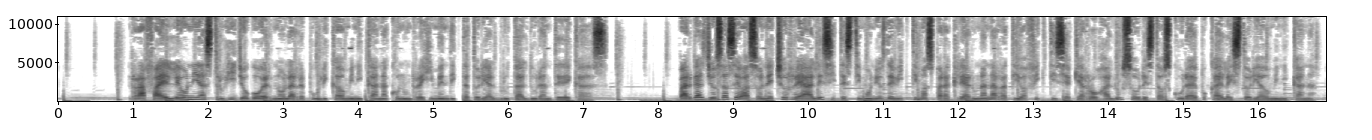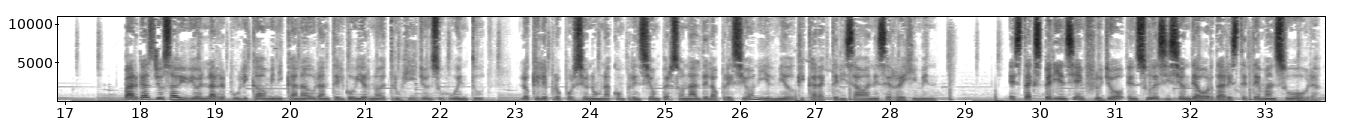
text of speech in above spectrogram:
Rafael Leónidas Trujillo gobernó la República Dominicana con un régimen dictatorial brutal durante décadas. Vargas Llosa se basó en hechos reales y testimonios de víctimas para crear una narrativa ficticia que arroja luz sobre esta oscura época de la historia dominicana. Vargas Llosa vivió en la República Dominicana durante el gobierno de Trujillo en su juventud, lo que le proporcionó una comprensión personal de la opresión y el miedo que caracterizaban ese régimen. Esta experiencia influyó en su decisión de abordar este tema en su obra.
